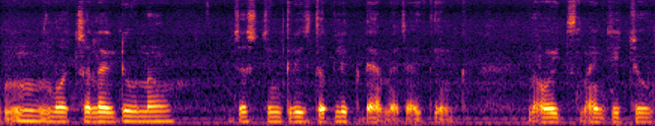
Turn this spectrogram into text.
Hmm, what shall I do now? Just increase the click damage I think. Now it's 92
